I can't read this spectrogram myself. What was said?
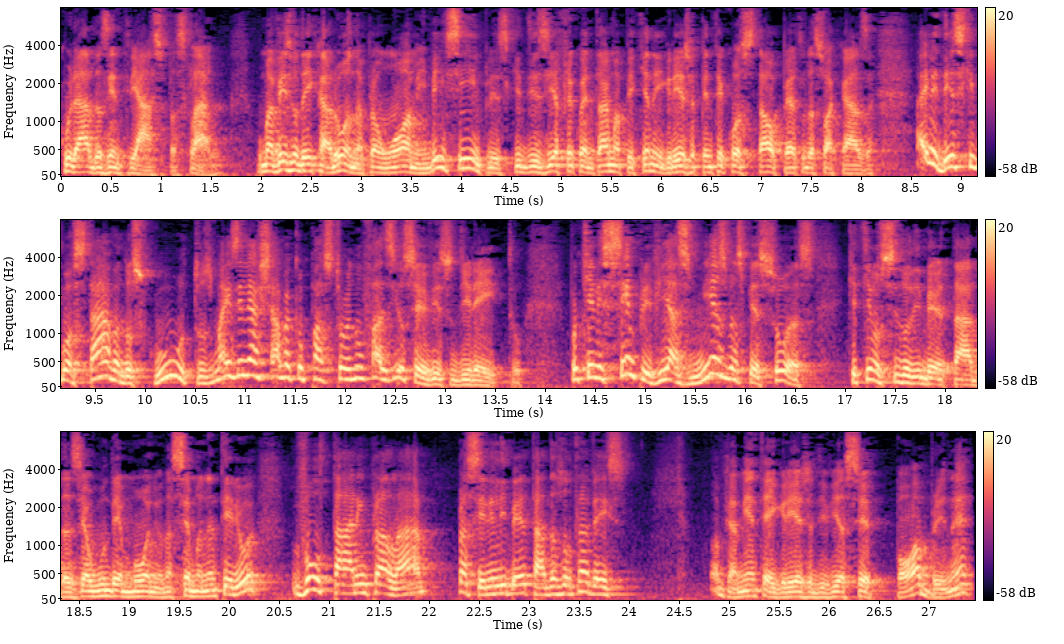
Curadas entre aspas, claro. Uma vez eu dei carona para um homem bem simples que dizia frequentar uma pequena igreja pentecostal perto da sua casa. Aí ele disse que gostava dos cultos, mas ele achava que o pastor não fazia o serviço direito, porque ele sempre via as mesmas pessoas que tinham sido libertadas de algum demônio na semana anterior voltarem para lá para serem libertadas outra vez. Obviamente a igreja devia ser pobre, né?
